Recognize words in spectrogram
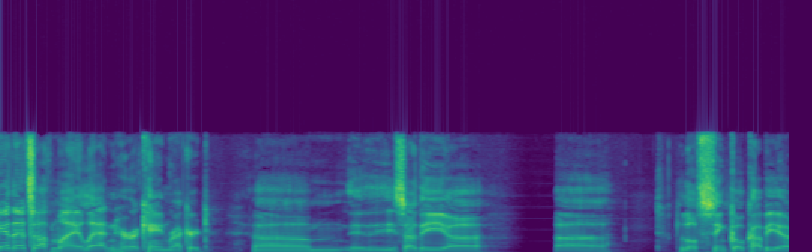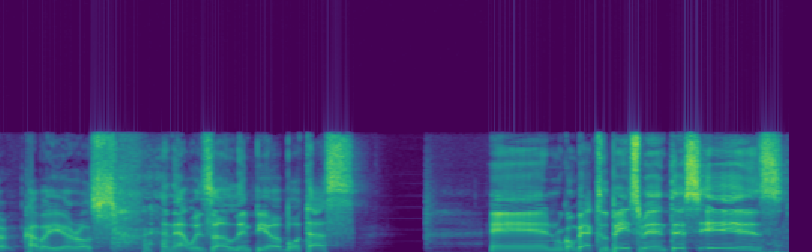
Yeah, that's off my Latin Hurricane record. Um, these are the uh, uh, Los Cinco Caballeros, and that was uh, Limpia Botas. And we're going back to the basement. This is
